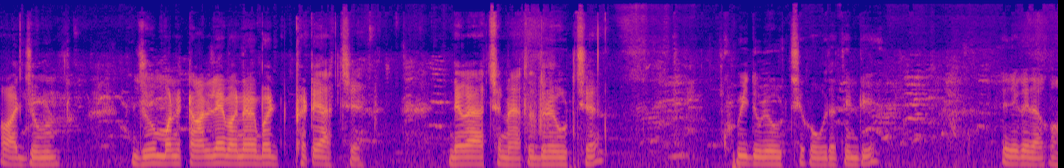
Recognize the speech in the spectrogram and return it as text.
আবার জুম জুম মানে টানলে মানে একবার ফেটে যাচ্ছে। দেখা যাচ্ছে না, এত দূরে উঠছে। খুবই দূরে উঠছে কবুতর তিনটি। এদিকে দেখো।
